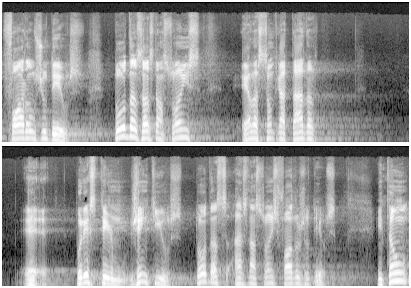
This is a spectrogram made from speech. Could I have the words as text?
fora os judeus. Todas as nações, elas são tratadas é, por esse termo, gentios. Todas as nações fora os judeus. Então,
